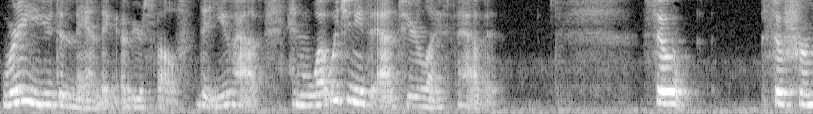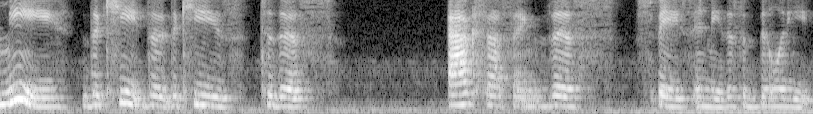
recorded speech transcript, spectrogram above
What are you demanding of yourself that you have? And what would you need to add to your life to have it? So so for me, the key the, the keys to this accessing this space in me, this ability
